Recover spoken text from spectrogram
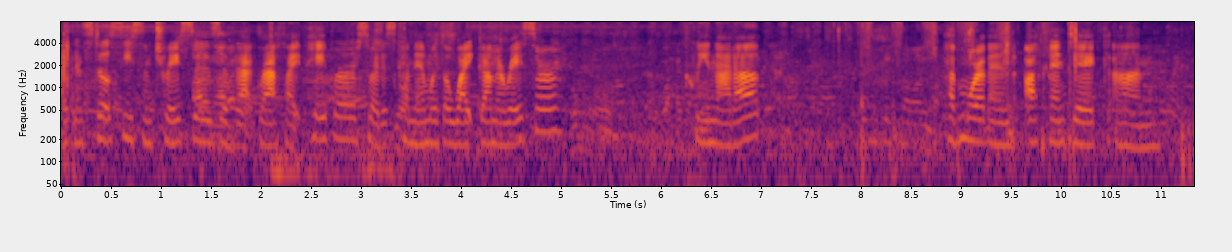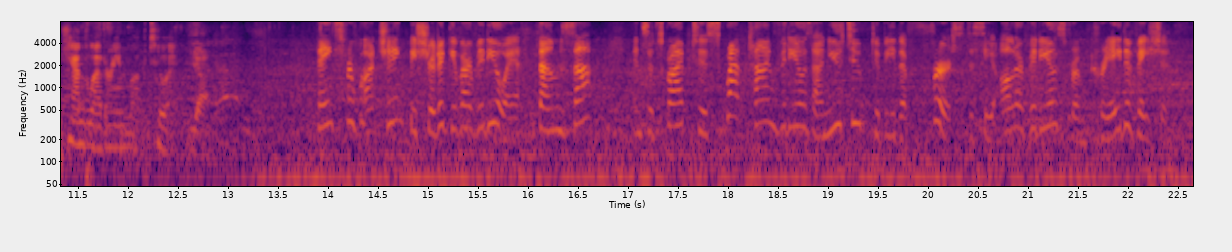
I can still see some traces of that graphite paper, so I just come in with a white gum eraser, clean that up, have more of an authentic um, hand lettering look to it. Yeah. Thanks for watching. Be sure to give our video a thumbs up and subscribe to Scrap Time videos on YouTube to be the first to see all our videos from Creativation.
